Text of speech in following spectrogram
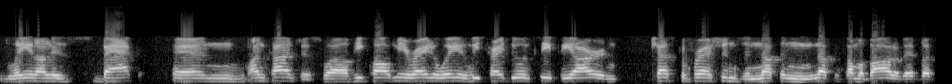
laying on his back and unconscious. Well, he called me right away, and we tried doing CPR and chest compressions, and nothing, nothing come about of it. But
